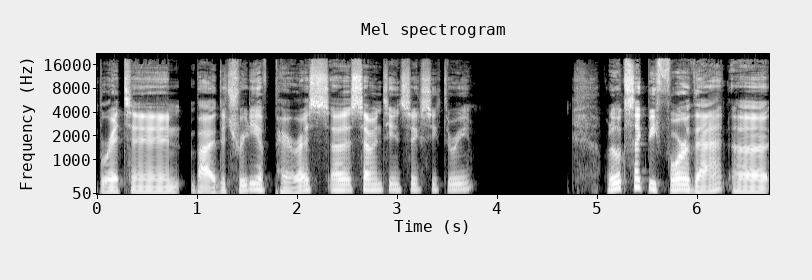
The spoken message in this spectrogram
Britain by the Treaty of Paris, uh, 1763. But it looks like before that, uh,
